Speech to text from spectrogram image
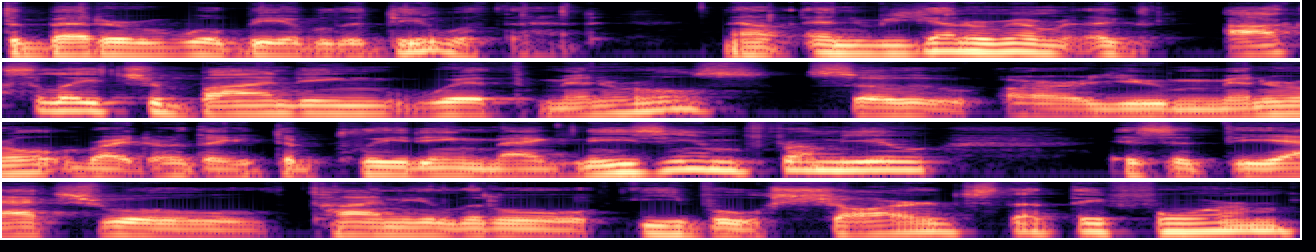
The better we'll be able to deal with that. Now, and you got to remember, like, oxalates are binding with minerals. So are you mineral, right? Are they depleting magnesium from you? Is it the actual tiny little evil shards that they form?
